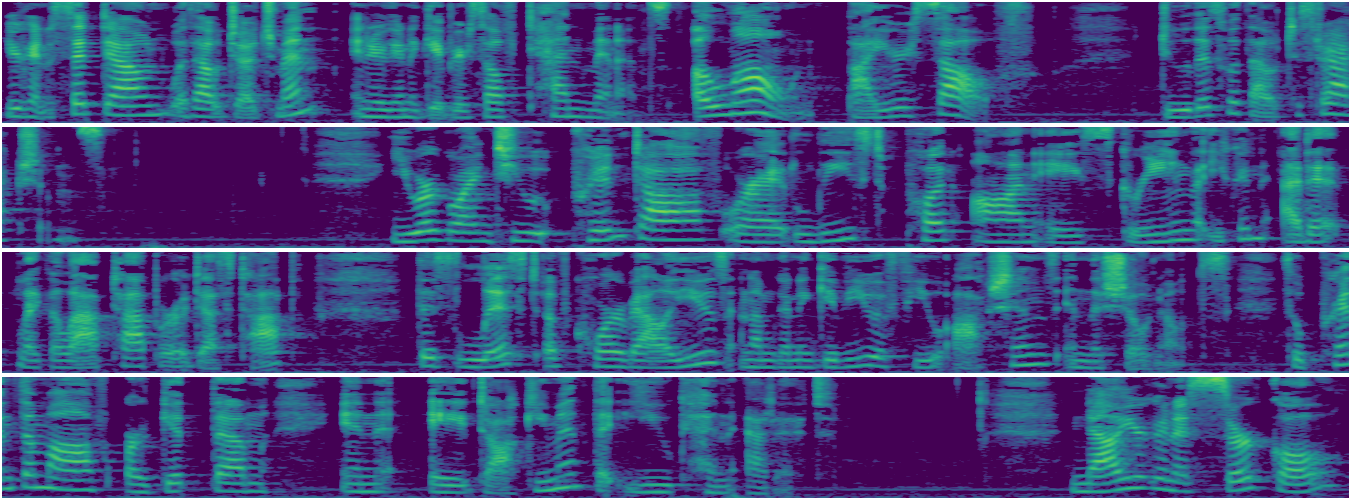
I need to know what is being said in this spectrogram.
you're going to sit down without judgment and you're going to give yourself 10 minutes alone by yourself. Do this without distractions. You are going to print off or at least put on a screen that you can edit, like a laptop or a desktop, this list of core values, and I'm going to give you a few options in the show notes. So print them off or get them in a document that you can edit. Now you're going to circle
